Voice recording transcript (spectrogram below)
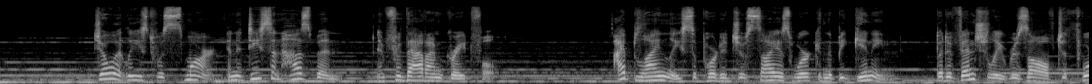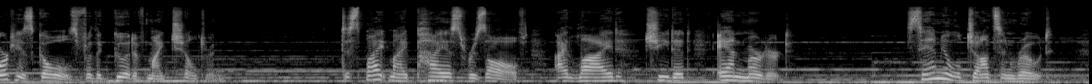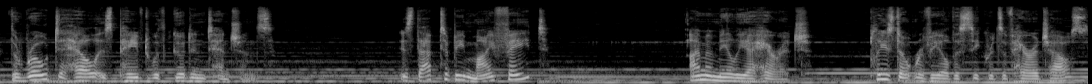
Joe at least was smart and a decent husband, and for that I'm grateful. I blindly supported Josiah's work in the beginning, but eventually resolved to thwart his goals for the good of my children. Despite my pious resolve, I lied, cheated, and murdered. Samuel Johnson wrote, the road to hell is paved with good intentions. Is that to be my fate? I'm Amelia Harridge. Please don't reveal the secrets of Harridge House.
